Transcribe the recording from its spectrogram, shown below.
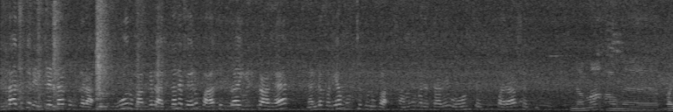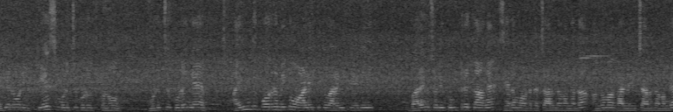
எல்லாத்துக்கும் ரெண்டு ரெண்டாக கொடுக்குறா. ஊர் மக்கள் அத்தனை பேரும் பார்த்துட்டு தான் இருக்காங்க. நல்லபடியா முடிச்சு கொடுப்பா. சமயபுரத்தாலே ஓம் சக்தி பராசக்தி. இந்த அம்மா அவங்க பையனோடைய கேஸ் முடிச்சு கொடுக்கணும். முடிச்சு கொடுங்க. ஐந்து பௌர்ணமிக்கும் ஆலயத்துக்கு வரேன்னு தேடி வரேன்னு சொல்லி கும்பிட்டுருக்காங்க. சேலம் மாவட்டத்தை சார்ந்தவங்க தான். அங்கம்மா காலனியை சார்ந்தவங்க.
